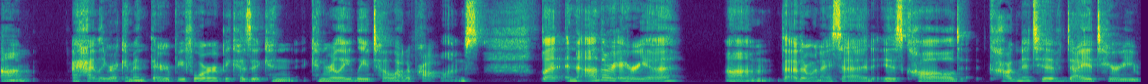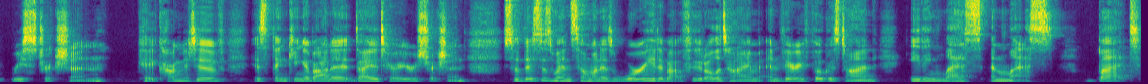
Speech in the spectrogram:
um, I highly recommend therapy for because it can can really lead to a lot of problems. But another area, um, the other one I said is called cognitive dietary restriction. Okay, cognitive is thinking about it, dietary restriction. So, this is when someone is worried about food all the time and very focused on eating less and less, but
